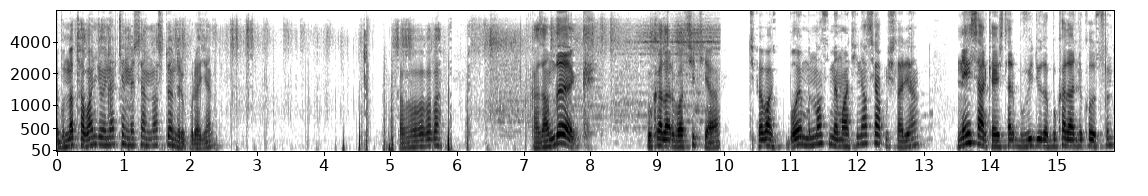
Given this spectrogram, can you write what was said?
E bunda tabanca oynarken mesela nasıl döndürüp vuracaksın? Baba baba baba. Kazandık. Bu kadar basit ya. Tipe bak. Bu oyun bunu nasıl mematiği nasıl yapmışlar ya? Neyse arkadaşlar bu videoda bu kadarlık olsun.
